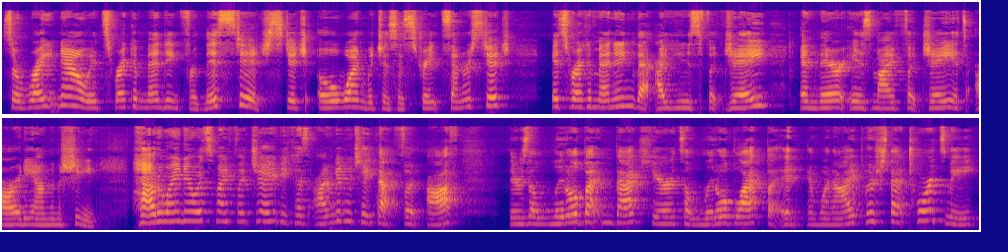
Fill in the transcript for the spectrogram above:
So right now it's recommending for this stitch, stitch 01, which is a straight center stitch, it's recommending that I use foot J and there is my foot J. It's already on the machine. How do I know it's my foot J? Because I'm going to take that foot off. There's a little button back here. It's a little black button. And when I push that towards me,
